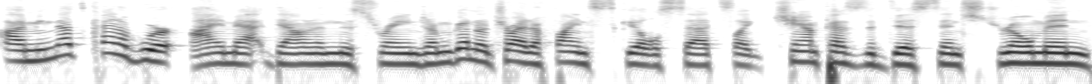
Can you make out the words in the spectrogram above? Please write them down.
I mean, that's kind of where I'm at down in this range. I'm going to try to find skill sets like Champ has the distance, Streelman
